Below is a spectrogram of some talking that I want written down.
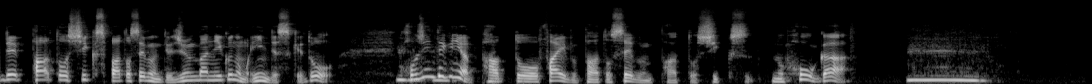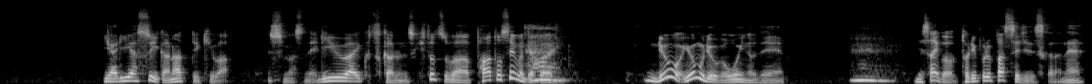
で、パート6、パート7っていう順番に行くのもいいんですけど、個人的にはパート5、パート7、パート6の方がうん。やりやすいかなっていう気はしますね。理由はいくつかあるんですけど、一つはパート7ってやっぱりはい。量、読む量が多いので、うん。で最後はトリプルパッセージですからね。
